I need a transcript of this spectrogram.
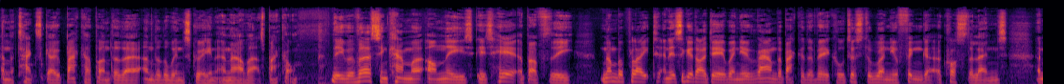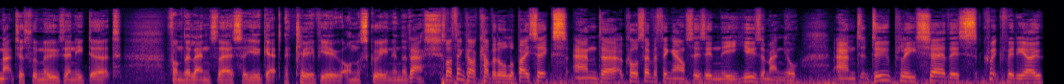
and the tags go back up under there under the windscreen and now that's back on. The reversing camera on these is here above the number plate and it's a good idea when you're around the back of the vehicle just to run your finger across the lens and that just removes any dirt from the lens there so you get a clear view on the screen in the dash. So I think I've covered all the basics and uh, of course everything else is in the user manual and do please share this quick video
